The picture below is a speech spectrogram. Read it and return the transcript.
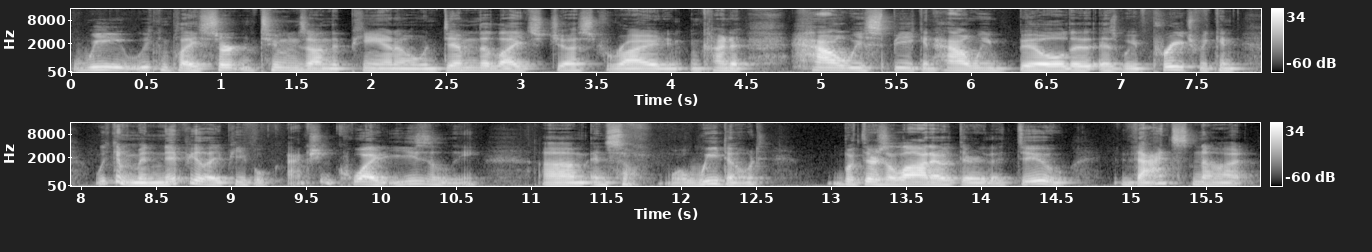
we we can play certain tunes on the piano and dim the lights just right and, and kind of how we speak and how we build as we preach we can we can manipulate people actually quite easily. Um, and so well we don't but there's a lot out there that do. That's not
